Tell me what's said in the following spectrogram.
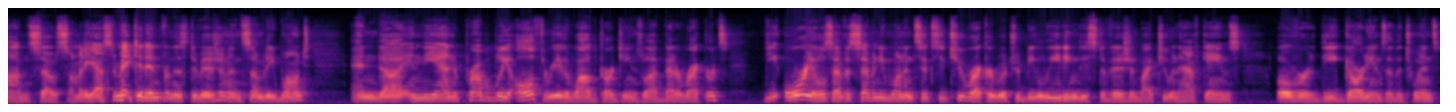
Um, so somebody has to make it in from this division, and somebody won't. And uh, in the end, probably all three of the wild card teams will have better records. The Orioles have a 71 and 62 record, which would be leading this division by two and a half games over the Guardians and the Twins.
